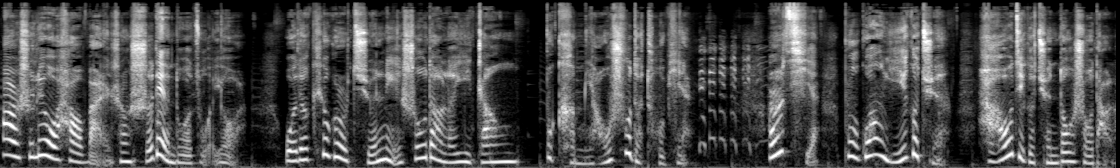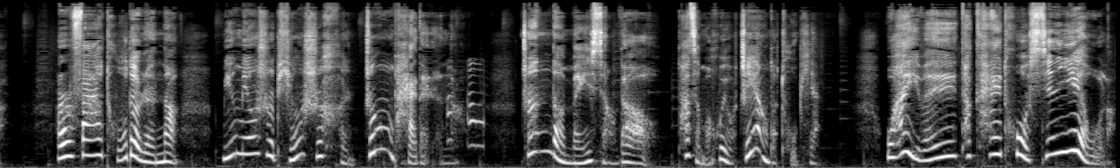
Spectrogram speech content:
二十六号晚上十点多左右啊，我的 QQ 群里收到了一张不可描述的图片，而且不光一个群，好几个群都收到了。而发图的人呢，明明是平时很正派的人呢，真的没想到他怎么会有这样的图片，我还以为他开拓新业务了。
